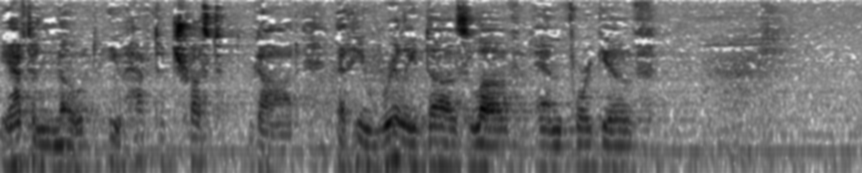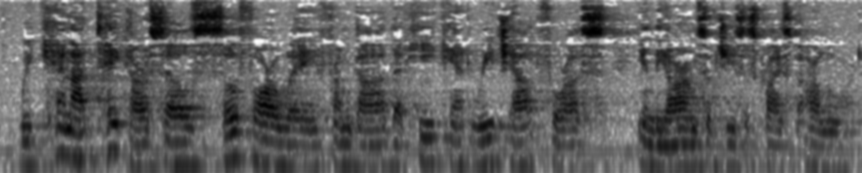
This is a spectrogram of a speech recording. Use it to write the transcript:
You have to know it. You have to trust God, that He really does love and forgive. We cannot take ourselves so far away from God that He can't reach out for us in the arms of Jesus Christ our Lord.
